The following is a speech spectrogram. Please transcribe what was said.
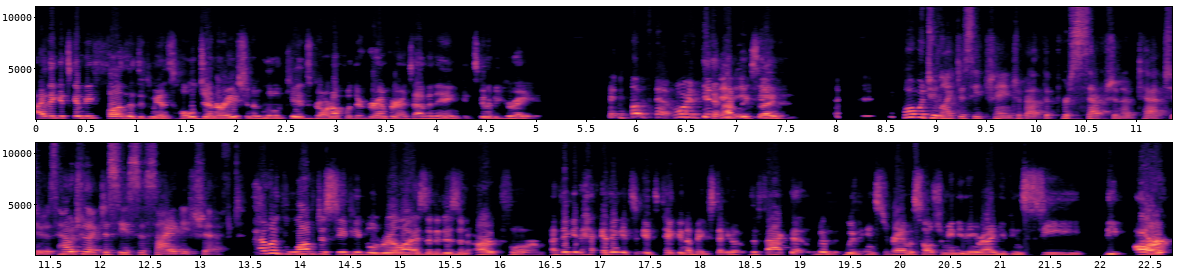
I think it's going to be fun that there's going to be this whole generation of little kids growing up with their grandparents having ink. It's going to be great. I love that more than yeah, I'm excited. What would you like to see change about the perception of tattoos? How would you like to see society shift? I would love to see people realize that it is an art form. I think it. I think it's it's taken a big step. You know, the fact that with with Instagram and social media being around, you can see the art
